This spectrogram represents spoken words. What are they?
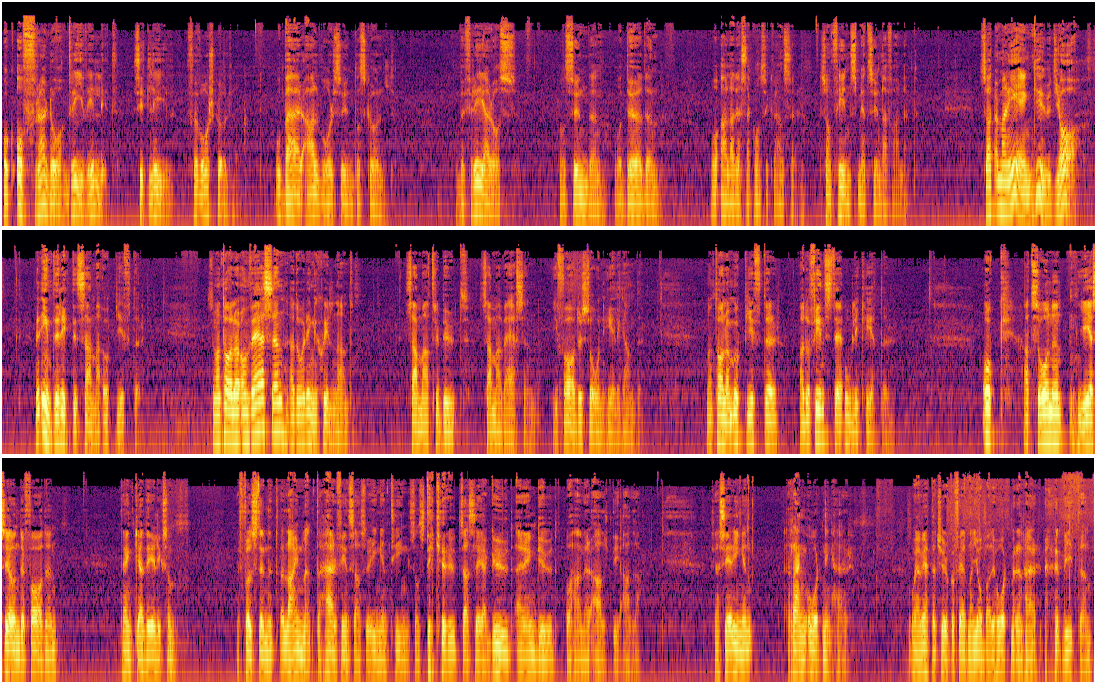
och offrar då frivilligt sitt liv för vår skull och bär all vår synd och skuld och befriar oss från synden och döden och alla dessa konsekvenser som finns med syndafallet. Så att man är en gud, ja, men inte riktigt samma uppgifter. Så man talar om väsen, ja då är det ingen skillnad. Samma attribut, samma väsen i Fader, Son, helig Ande. Man talar om uppgifter, ja då finns det olikheter. Och att Sonen ger sig under Fadern, tänker jag, det är liksom fullständigt alignment. Här finns alltså ingenting som sticker ut så att säga. Gud är en Gud och han är alltid alla. Så jag ser ingen rangordning här. Och jag vet att kyrkofäderna jobbade hårt med den här biten.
